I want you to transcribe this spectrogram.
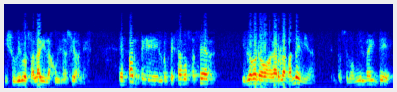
y subir los salarios y las jubilaciones. En parte lo empezamos a hacer y luego nos agarró la pandemia. Entonces 2020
